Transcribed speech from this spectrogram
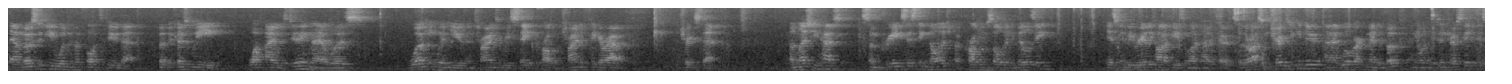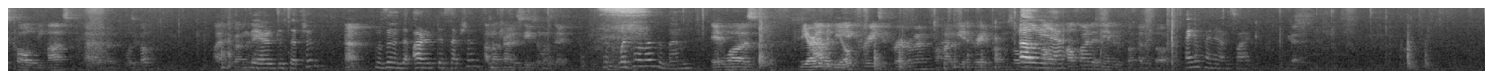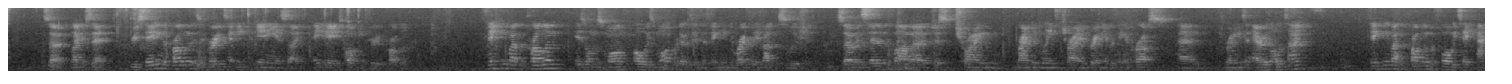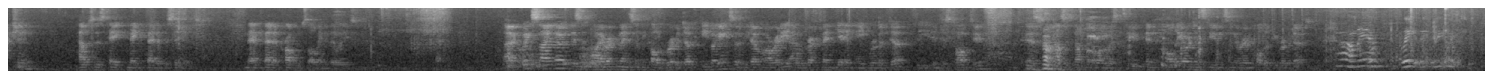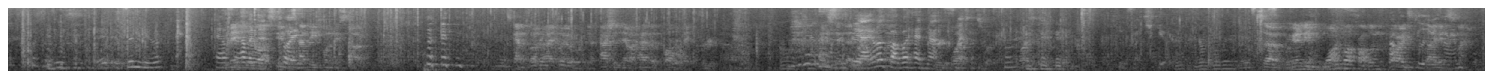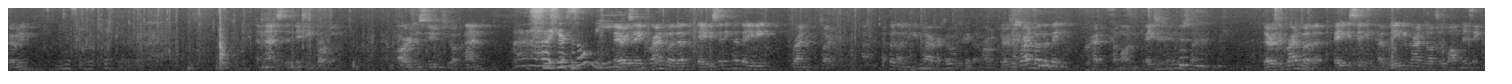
Now, most of you wouldn't have thought to do that, but because we, what I was doing there was working with you and trying to restate the problem, trying to figure out the trick step. Unless you have some pre-existing knowledge of problem-solving ability, it's gonna be really hard for you to learn how to code. So there are some tricks you can do, and I will recommend a book, anyone who's interested. It's called The Art, uh, what's it called? I've forgotten the The name. art of deception? Huh? Wasn't it the art of deception? I'm not trying to see someone's day. Which one was it then? It was The art how of to the be deal. a creative programmer, or how to be a creative problem solver. Oh, I'll- yeah. I'll find it at the end of the, of the talk. I can find it on Slack. Okay. So, like I said, restating the problem is a great technique for gaining insight, aka talking through the problem. Thinking about the problem is almost more, always more productive than thinking directly about the solution. So instead of the farmer just trying randomly to try and bring everything across and running into errors all the time, thinking about the problem before we take action helps us take, make better decisions, better problem-solving abilities. Uh, quick side note, this is why I recommend something called rubber duck debugging, so if you don't already, I would recommend getting a rubber duck that you can just talk to, because someone else is not going to want to listen to you. Can all the Origin students in the room hold up your rubber ducks? Oh, man. Wait, wait, wait, wait. It's in here. I also Make have a sure all desk students toy. have these when they start. It's kind of fun, I have my own rubber duck. Actually, no, I have a bobblehead Groot. I just think that- Yeah, I have a bobblehead Matt Groot, why is Smith. that so- why is it- He's much cuter. I don't know where it is. So, we're gonna do one more problem before I That one's blue, dive into some actual coding, Yes, it is. Okay. and that's the knitting problem. Origin students, you got a pen? Ah, you're so mean. There is a grandmother babysitting her baby, grand, sorry, I I put that in a new paragraph, I always read that wrong. There is a grandmother ba- gra- come on, basic English. sorry. There is a grandmother babysitting her baby granddaughter while knitting.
